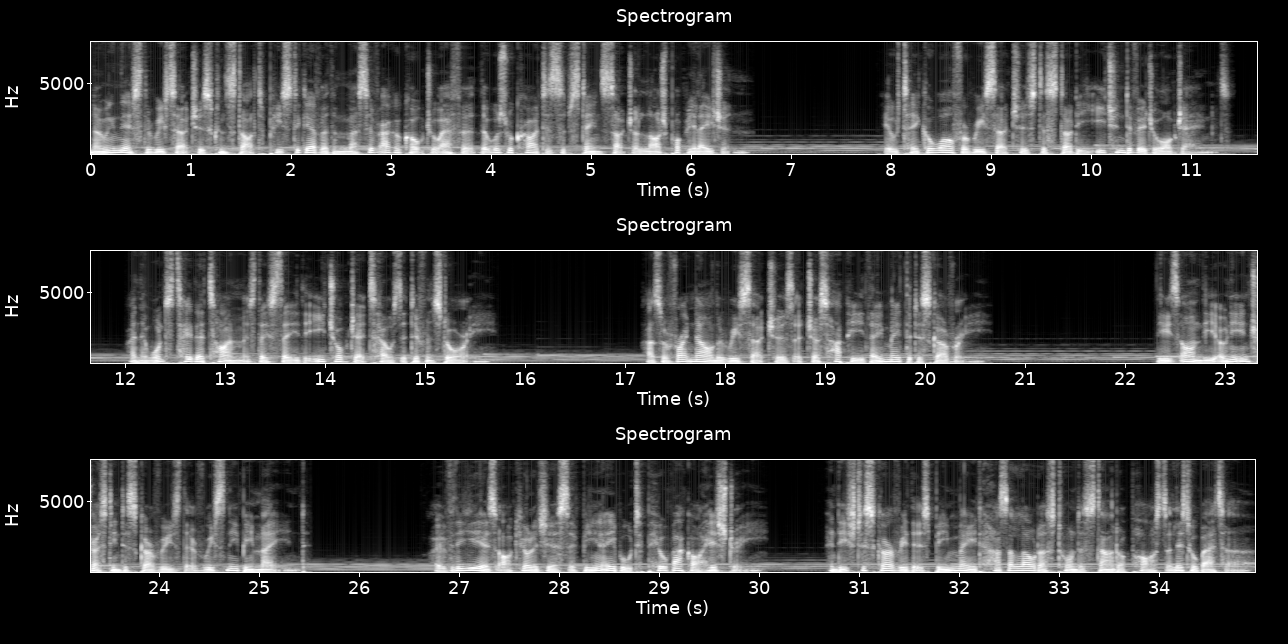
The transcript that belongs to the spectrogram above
Knowing this, the researchers can start to piece together the massive agricultural effort that was required to sustain such a large population. It will take a while for researchers to study each individual object, and they want to take their time as they say that each object tells a different story. As of right now, the researchers are just happy they made the discovery. These aren't the only interesting discoveries that have recently been made. Over the years, archaeologists have been able to peel back our history, and each discovery that has been made has allowed us to understand our past a little better.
